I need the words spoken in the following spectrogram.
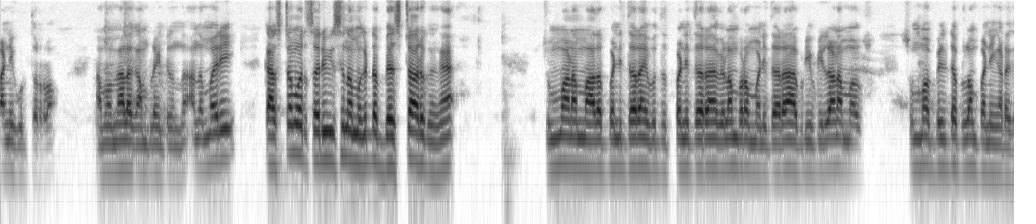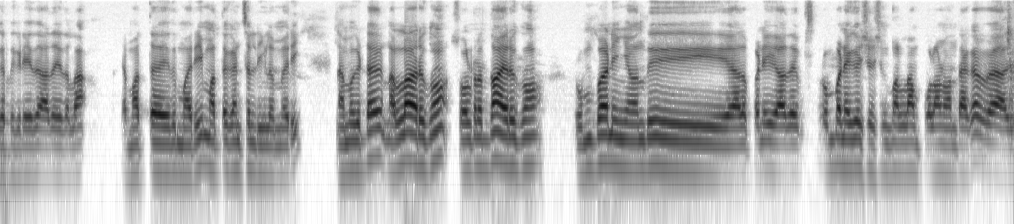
பண்ணி கொடுத்துட்றோம். நம்ம மேலே கம்ப்ளைண்ட் இருந்து. அந்த மாதிரி கஸ்டமர் சர்வீஸும் நம்மக்கிட்ட பெஸ்ட்டாக இருக்குங்க. சும்மா நம்ம அதை பண்ணித்தரேன் இப்போ பண்ணித்தரேன் விளம்பரம் பண்ணித்தரேன் அப்படி இப்படிலாம் நம்ம சும்மா பில்டப்லாம் பண்ணி கிடக்கிறது கிடையாது. அதை இதெல்லாம். மற்ற இது மாதிரி மற்ற கன்சல்டிங்கில் மாதிரி நம்மக்கிட்ட நல்லா இருக்கும் சொல்கிறது தான் இருக்கும். ரொம்ப நீங்கள் வந்து அதை பண்ணி அதை ரொம்ப நெகோசியேஷன் பண்ணலாம் போகலான்னு வந்தாக்க அது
